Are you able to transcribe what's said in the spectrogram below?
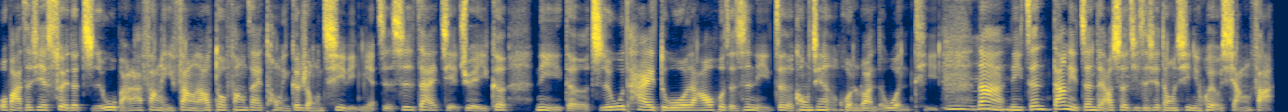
我把这些碎的植物把它放一放，然后都放在同一个容器里面，只是在解决一个你的植物太多，然后或者是你这个空间很混乱的问题。嗯，那你真当你真的要设计这些东西，你会有想法，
